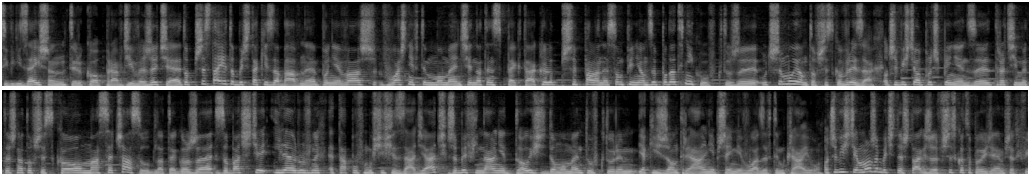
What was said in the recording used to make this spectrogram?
Civilization, tylko prawdziwe życie, to przestaje to być takie zabawne, ponieważ właśnie w tym momencie na ten spektakl przepalane są pieniądze podatników, którzy utrzymują to wszystko w ryzach. Oczywiście oprócz pieniędzy tracimy też na to wszystko masę czasu, dlatego że zobaczcie, ile różnych etapów musi się zadziać, żeby finalnie dojść do momentu, w którym jakiś rząd realnie przejmie władzę w tym kraju. Oczywiście może być też tak, że wszystko, co powiedziałem przed chwilą,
